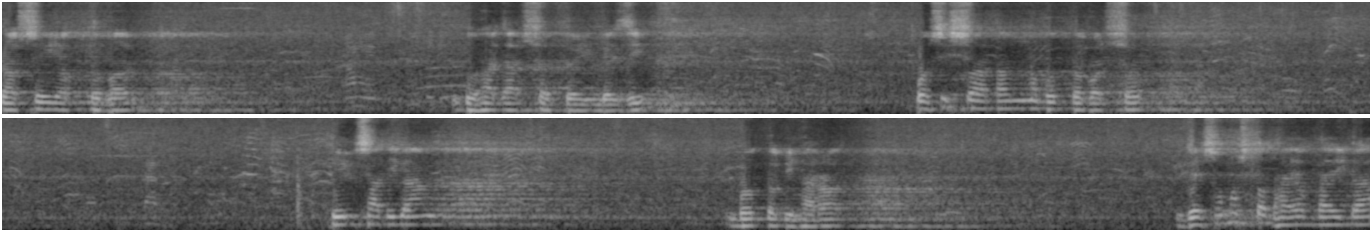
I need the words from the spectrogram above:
দশই অক্টোবর দু হাজার চোদ্দ ইংরেজি। পঁচিশশো আটান্ন বুদ্ধবর্ষ তিন সাদিগাং বৌদ্ধ বিহারত যে সমস্ত ধায়ক গায়িকা,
